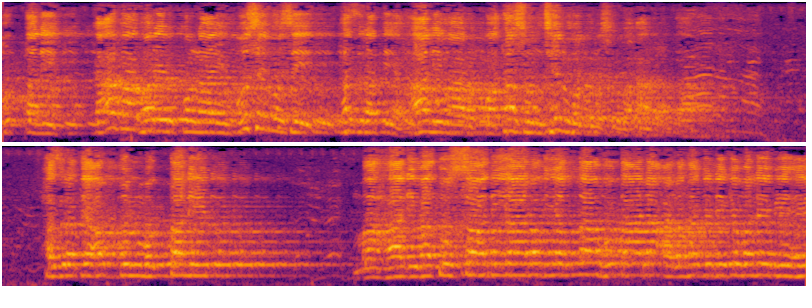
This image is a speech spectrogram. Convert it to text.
মুত্তালিব কাবা ঘরের কোনায় বসে বসে হাজরাতে হালিমার কথা শুনছেন বলুন সুবহানাল্লাহ। হাজরাতে আব্দুল মুত্তালিব মা আনহাকে ডেকে বলে, হে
